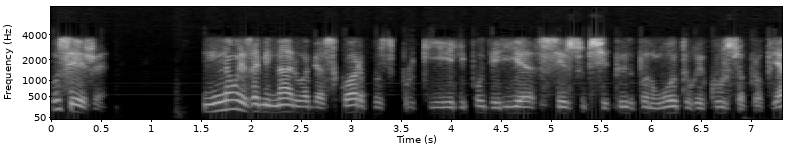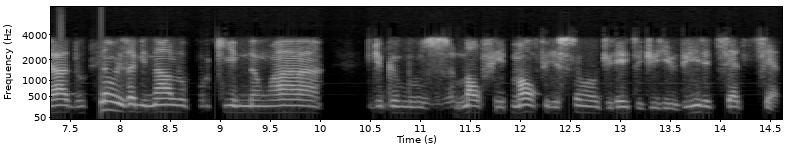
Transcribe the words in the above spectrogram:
Ou seja, não examinar o habeas corpus porque ele poderia ser substituído por um outro recurso apropriado, não examiná-lo porque não há, digamos, malferição ao direito de ir e vir, etc, etc.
